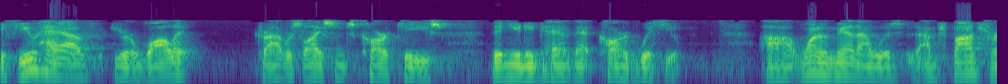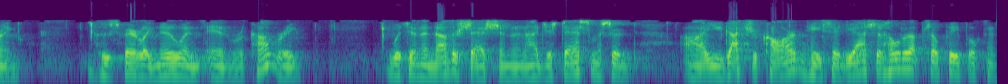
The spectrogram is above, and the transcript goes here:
If you have your wallet, driver's license, car keys, then you need to have that card with you. Uh, one of the men I was I'm sponsoring, who's fairly new in, in recovery, was in another session, and I just asked him. I said, uh, "You got your card?" And he said, "Yeah." I said, "Hold it up so people can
